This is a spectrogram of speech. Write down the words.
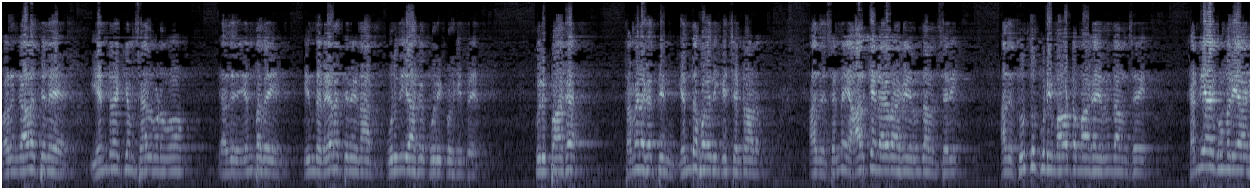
வருங்காலத்திலே என்றைக்கும் செயல்படுவோம். அது என்பதை இந்த நேரத்திலே நான் உறுதியாக கூறிக்கொள்கின்றேன். குறிப்பாக தமிழகத்தின் எந்த பகுதிக்கு சென்றாலும் அது சென்னை ஆர்கே நகராக இருந்தாலும் சரி அது தூத்துக்குடி மாவட்டமாக இருந்தாலும் சரி கன்னியாகுமரியாக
